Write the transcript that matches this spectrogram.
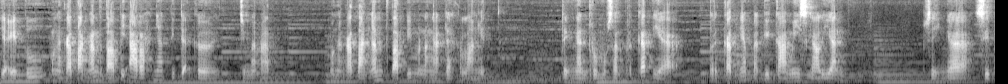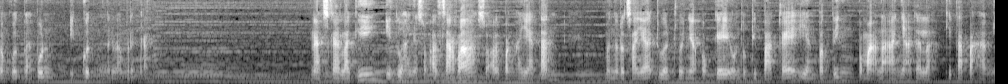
yaitu mengangkat tangan tetapi arahnya tidak ke jemaat. Mengangkat tangan tetapi menengadah ke langit. Dengan rumusan berkat ya berkatnya bagi kami sekalian. Sehingga si pengkhotbah pun ikut menerima berkat. Nah, sekali lagi itu hanya soal cara, soal penghayatan, menurut saya dua-duanya oke untuk dipakai yang penting pemaknaannya adalah kita pahami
